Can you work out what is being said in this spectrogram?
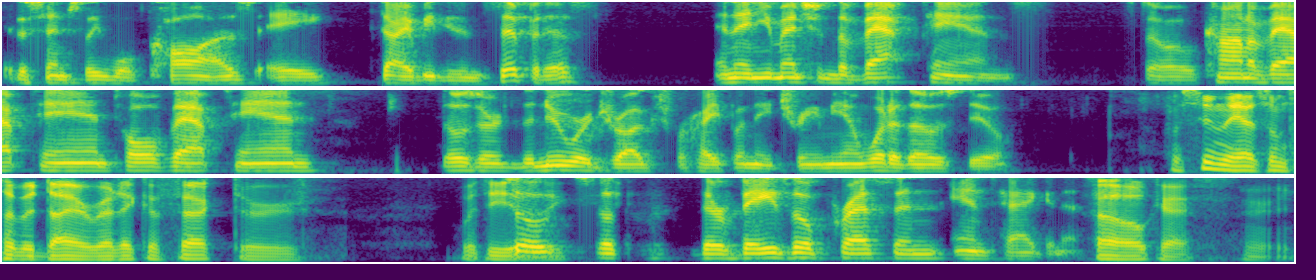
It essentially will cause a diabetes insipidus. And then you mentioned the Vaptans. So Conivaptan, Tolvaptan, those are the newer drugs for hyponatremia. What do those do? I assume they have some type of diuretic effect or with either. So, the- so they're vasopressin antagonists. oh, okay. All right.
